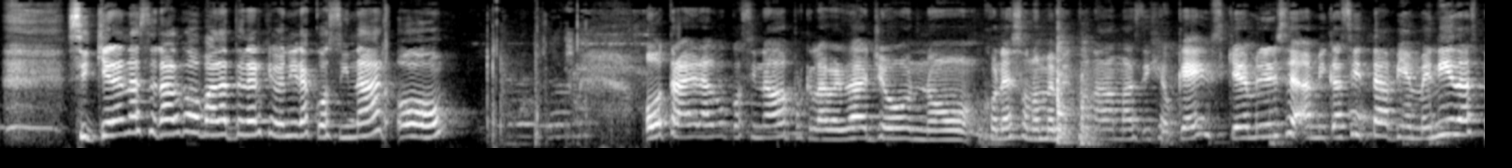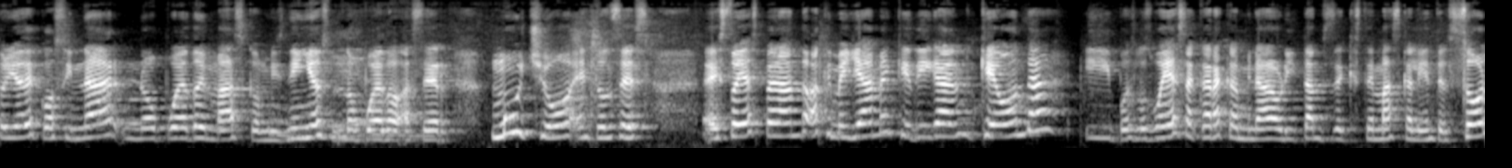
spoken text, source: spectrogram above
si quieren hacer algo, van a tener que venir a cocinar o, o traer algo cocinado, porque la verdad yo no, con eso no me meto nada más. Dije, ok, si quieren venirse a mi casita, bienvenidas, pero yo de cocinar no puedo y más con mis niños, no puedo hacer mucho. Entonces... Estoy esperando a que me llamen, que digan qué onda y pues los voy a sacar a caminar ahorita antes de que esté más caliente el sol.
